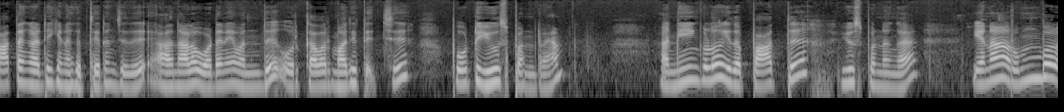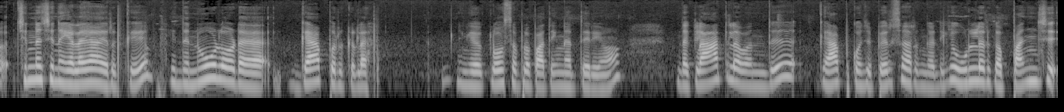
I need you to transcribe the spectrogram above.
பார்த்தங்காட்டிக்கு எனக்கு தெரிஞ்சுது. அதனால் உடனே வந்து ஒரு கவர் மாதிரி தைச்சி போட்டு யூஸ் பண்ணுறேன் நீங்களும் இதை பார்த்து யூஸ் பண்ணுங்கள் ஏன்னா ரொம்ப சின்ன சின்ன இலையாக இருக்குது இந்த நூலோட கேப் இருக்குல்ல. நீங்கள் க்ளோஸ்அப்பில் பார்த்தீங்கன்னா தெரியும். இந்த கிளாத்தில் வந்து கேப் கொஞ்சம் பெருசாக இருங்காட்டிக்கு உள்ளே இருக்க பஞ்சு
